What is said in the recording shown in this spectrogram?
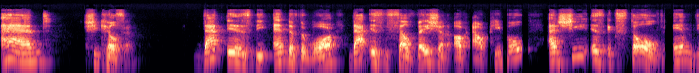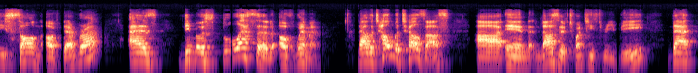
and she kills him. That is the end of the war. That is the salvation of our people. And she is extolled in the Song of Deborah as the most blessed of women. Now, the Talmud tells us uh, in Nazir 23b that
